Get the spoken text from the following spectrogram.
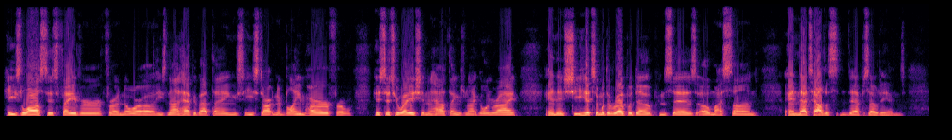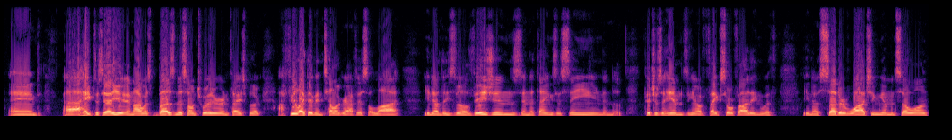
he's lost his favor for Annora. He's not happy about things. He's starting to blame her for his situation and how things are not going right. And then she hits him with a rope of dope and says, "Oh, my son," and that's how this, the episode ends. And I hate to tell you, and I was buzzing this on Twitter and Facebook. I feel like they've been telegraphed this a lot. You know, these little visions and the things I've seen and the pictures of him, you know, fake sword fighting with, you know, Sutter watching him and so on.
